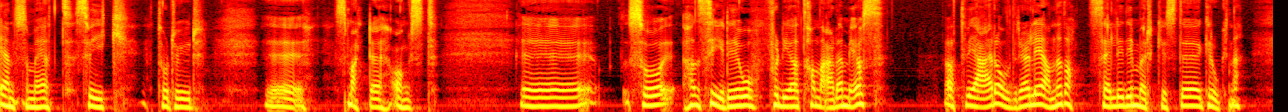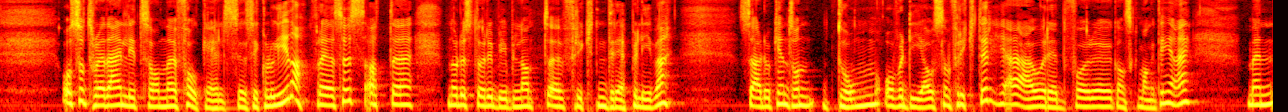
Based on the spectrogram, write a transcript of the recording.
ensomhet, svik, tortur, eh, smerte, angst. Eh, så han sier det jo fordi at han er der med oss. At vi er aldri alene, da, selv i de mørkeste krokene. Og så tror jeg det er en litt sånn eh, folkehelsepsykologi da, fra Jesus. At eh, når det står i Bibelen at eh, frykten dreper livet, så er det jo ikke en sånn dom over de av oss som frykter. Jeg er jo redd for ganske mange ting, jeg. Men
